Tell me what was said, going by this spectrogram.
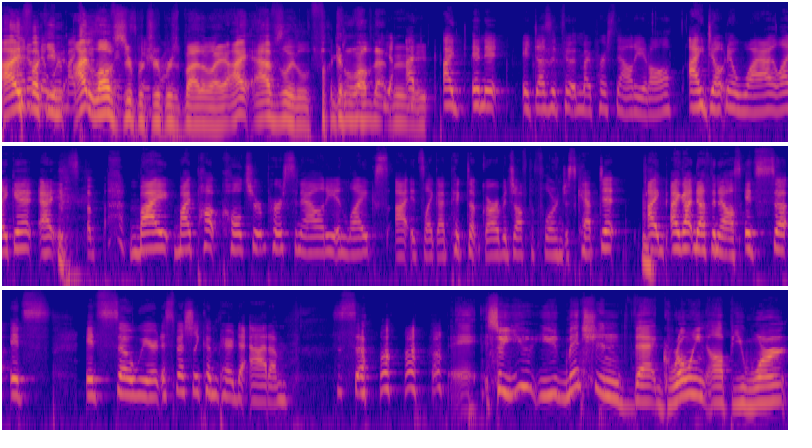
I, don't fucking I love Super Troopers. from. By the way, I absolutely fucking love that Yeah, movie. I, I and it it doesn't fit with my personality at all. I don't know why I like it. It's uh, my my pop culture personality and likes. Uh, it's like I picked up garbage off the floor and just kept it. I, I got nothing else. It's so it's it's so weird, especially compared to Adam. So so you you mentioned that growing up you weren't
